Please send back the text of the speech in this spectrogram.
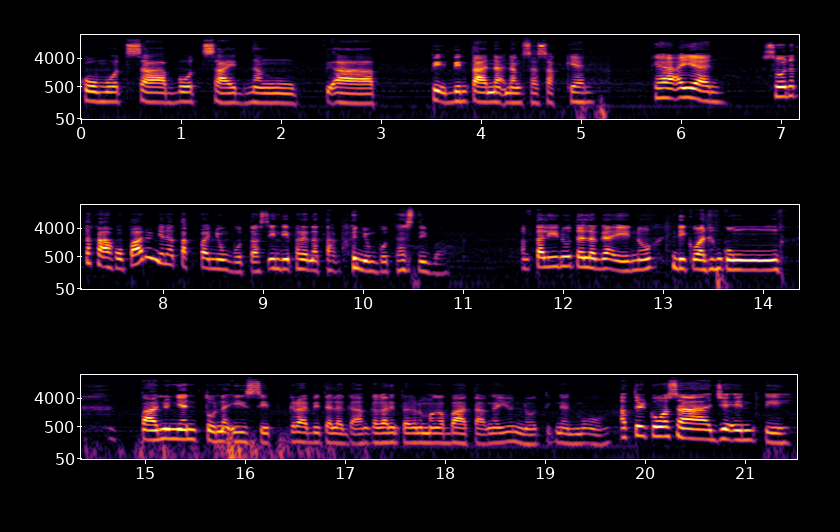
kumot sa both side ng pi- bintana ng sasakyan. Kaya ayan, so nagtaka ako, paano niya natakpan yung butas? Hindi pa rin natakpan yung butas, di ba? Ang talino talaga eh, no? Hindi ko alam kung paano niyan to naisip. Grabe talaga. Ang kagaling talaga ng mga bata ngayon, no? Tignan mo, oh. After ko nga sa JNT,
